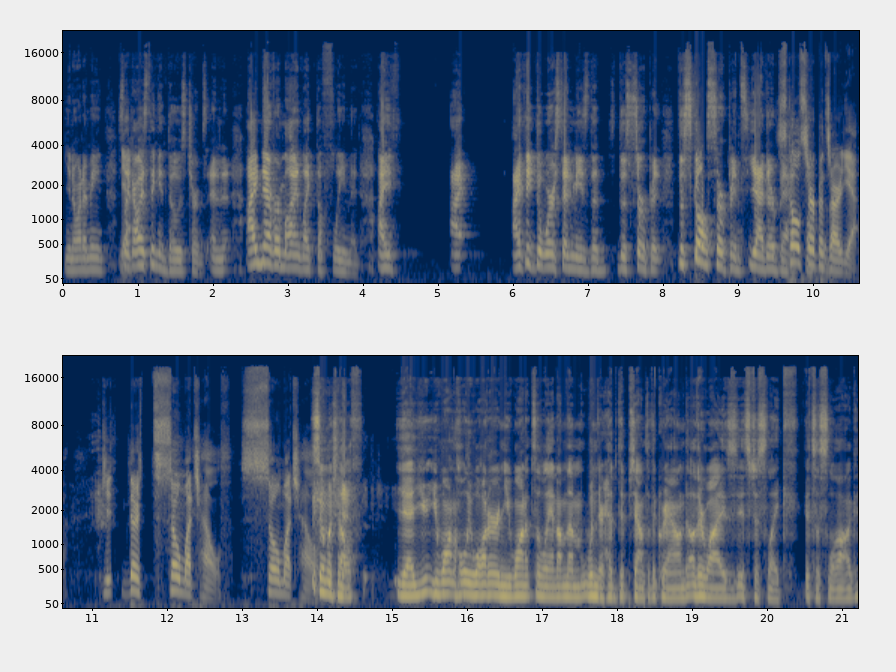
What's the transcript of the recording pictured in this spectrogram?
you know what i mean it's Yeah. like i always think in those terms and i never mind like the fleaman i i I think the worst enemy is the the serpent, the skull serpents. Yeah, they're bad. Skull serpents are yeah, there's so much health, so much health. so much health. Yeah, you, you want holy water and you want it to land on them when their head dips down to the ground. Otherwise, it's just like it's a slog.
